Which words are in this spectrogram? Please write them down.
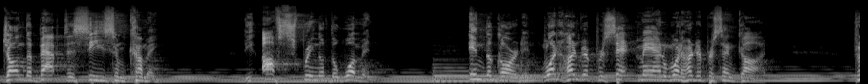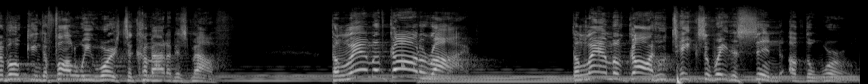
John the Baptist sees him coming, the offspring of the woman in the garden, 100% man, 100% God, provoking the following words to come out of his mouth the Lamb of God arrived. The Lamb of God who takes away the sin of the world.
